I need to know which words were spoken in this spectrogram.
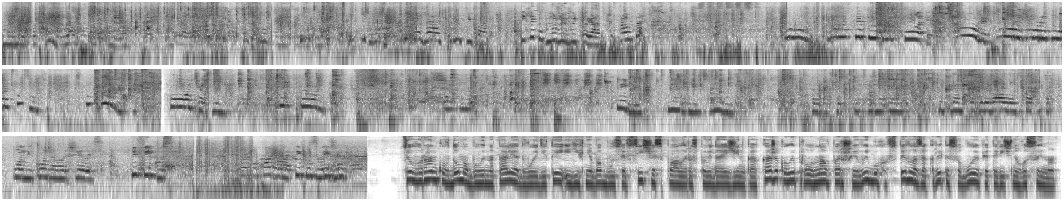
мені почув, я захотіла. Ну, типа, які тут можуть бути порядки, правда? Ну, такий котик. Море, море, море, море, кусінчик. Кочок мій. Кусінчик. Не бій, не бій, не бій. Тут прям позривало все. Вон ікони лишились. І фікус. Я походила, фікус вижив. Цього ранку вдома були Наталія, двоє дітей і їхня бабуся. Всі ще спали, розповідає жінка. Каже, коли пролунав перший вибух, встигла закрити собою п'ятирічного сина.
